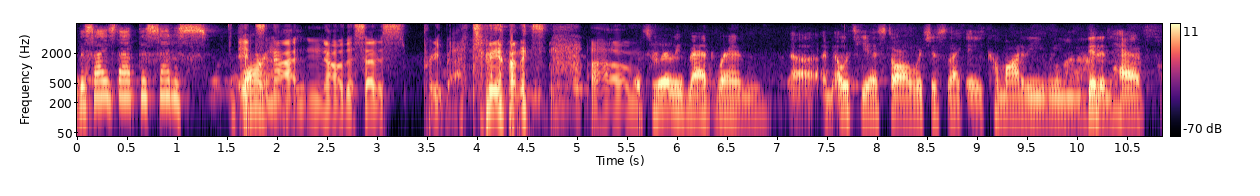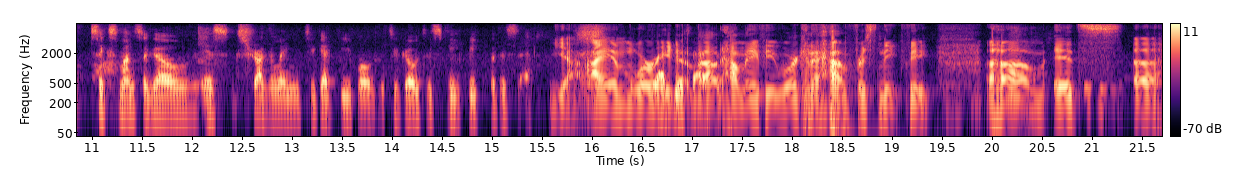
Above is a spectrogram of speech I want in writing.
Besides that, this set is boring. it's not. No, this set is pretty bad to be honest. Um, It's really bad when uh, an OTS store, which is like a commodity we didn't have six months ago, is struggling to get people to go to sneak peek for this set. Yeah, I am worried about how many people we're gonna have for sneak peek. Um, it's uh,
